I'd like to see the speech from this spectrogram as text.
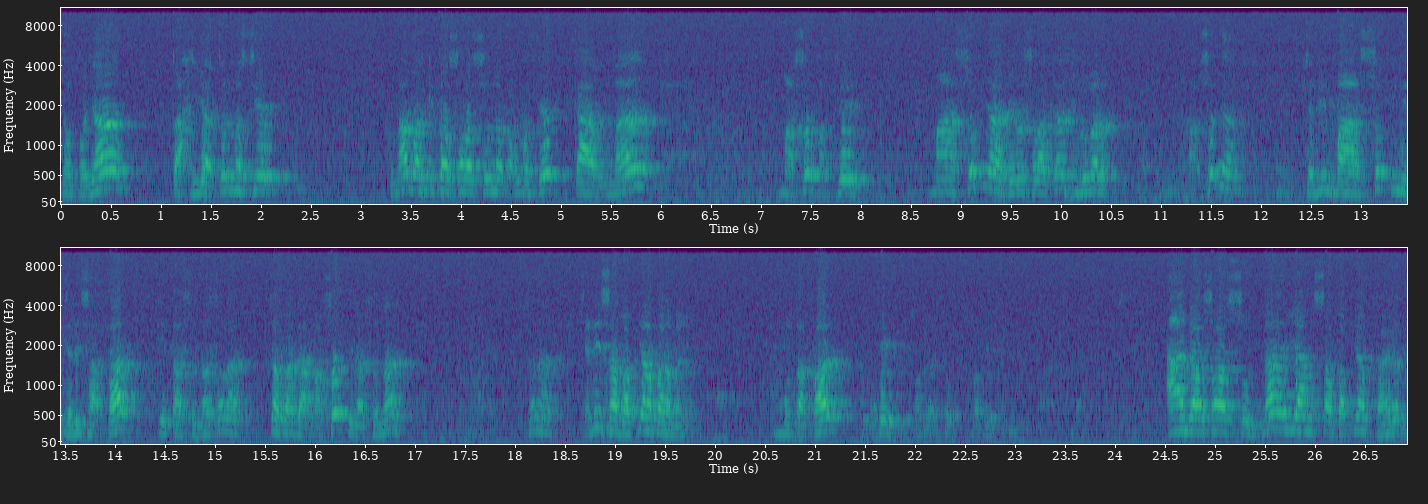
Contohnya tahiyatul masjid. Kenapa kita sholat sunnah tahiyat masjid? Karena masuk masjid. Masuknya dengan sholatnya dulu mana? Masuknya. Jadi masuk ini jadi sabab kita sunnah sholat. Coba tidak masuk tidak sunnah sholat. Jadi sababnya apa namanya? Mutakad. Ada sholat sunnah yang sababnya bareng.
